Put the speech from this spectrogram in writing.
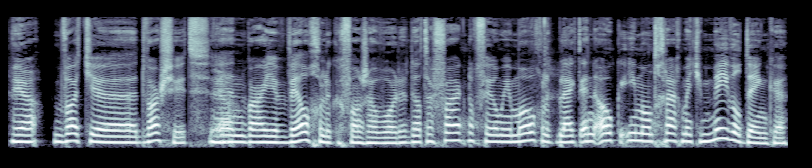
ja. wat je dwars zit en waar je wel gelukkig van zou worden, dat er vaak nog veel meer mogelijk blijkt. En ook iemand graag met je mee wil denken.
